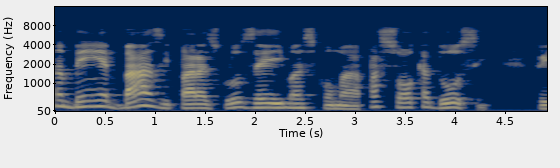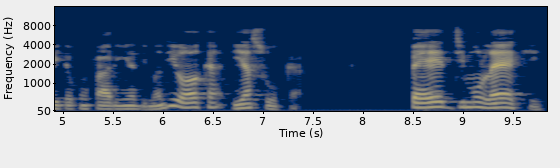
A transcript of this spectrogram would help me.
também é base para as guloseimas, como a paçoca doce, feita com farinha de mandioca e açúcar. Pé de moleque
